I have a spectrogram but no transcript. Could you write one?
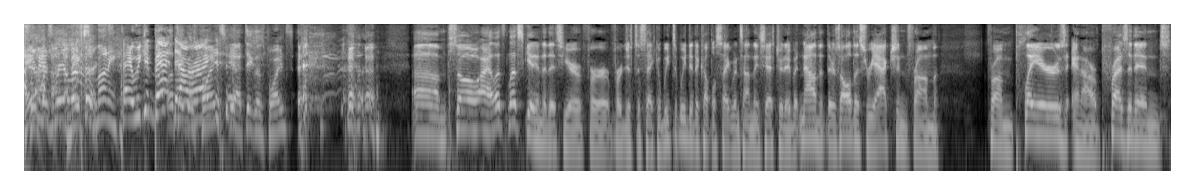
Hey, man, make some money. hey, we can bet I'll now, right? points. Yeah, take those points. um, so, all right, let's let's get into this here for for just a second. We t- we did a couple segments on this yesterday, but now that there's all this reaction from from players and our president,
